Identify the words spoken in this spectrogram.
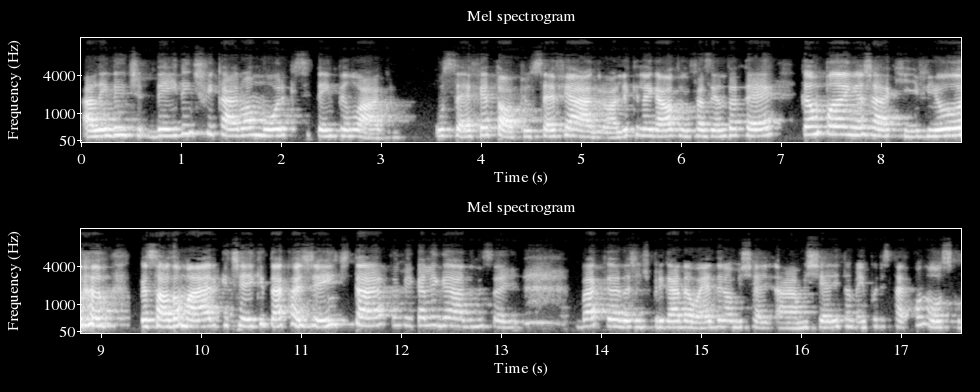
além de identificar o amor que se tem pelo agro o CEF é top, o CEF é agro. Olha que legal, estão fazendo até campanha já aqui, viu? O pessoal do marketing aí que está com a gente, tá? Fica ligado nisso aí. Bacana, gente. Obrigada ao Éder, ao Michele, a Michelle também por estar conosco.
